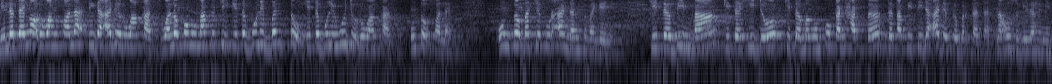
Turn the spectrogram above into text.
Bila tengok ruang solat tidak ada ruang khas. Walaupun rumah kecil kita boleh bentuk, kita boleh wujud ruang khas untuk solat. Untuk baca Quran dan sebagainya. Kita bimbang, kita hidup, kita mengumpulkan harta tetapi tidak ada keberkatan. Nauzubillah min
